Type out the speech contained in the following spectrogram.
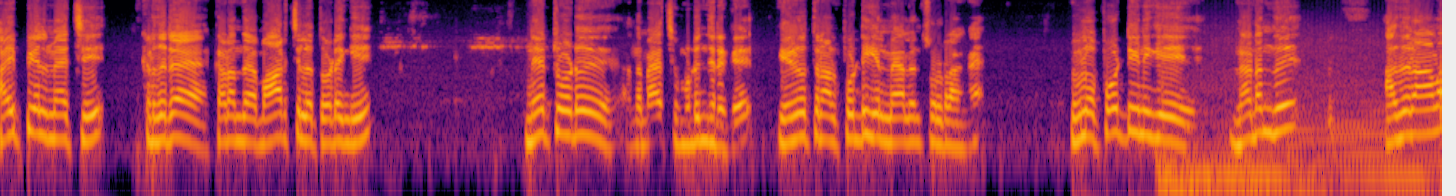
ஐபிஎல் மேட்ச்சு கிட்டத்தட்ட கடந்த மார்ச்சில் தொடங்கி நேற்றோடு அந்த மேட்ச் முடிஞ்சிருக்கு. எழுபத்தி நாலு போட்டிகள் மேலேன்னு சொல்கிறாங்க இவ்வளோ போட்டி இன்னைக்கு நடந்து அதனால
